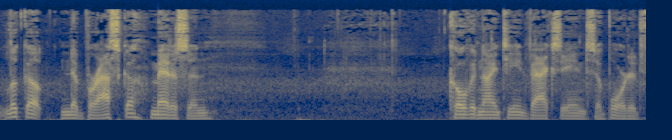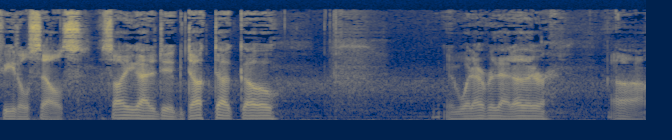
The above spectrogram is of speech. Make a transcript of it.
look up Nebraska medicine COVID 19 vaccines aborted fetal cells. That's all you got to do. Duck, duck, go, and whatever that other uh,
